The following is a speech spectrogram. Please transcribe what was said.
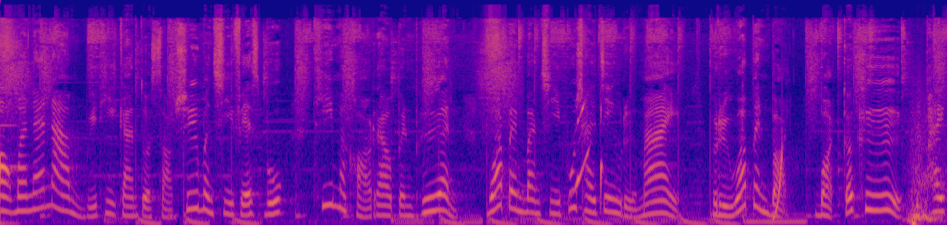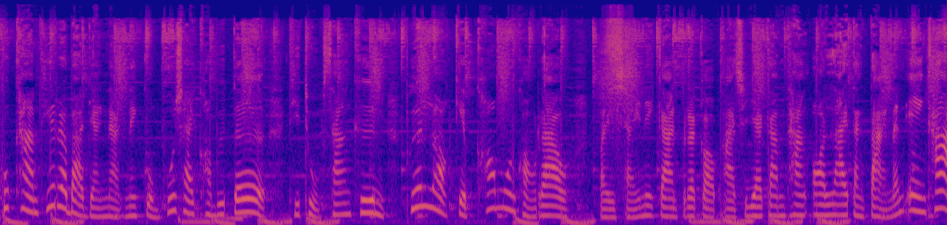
ออกมาแนะนำวิธีการตรวจสอบชื่อบัญชี Facebook ที่มาขอเราเป็นเพื่อน ว่าเป็นบัญชีผู้ใช้จริงหรือไม่ หรือว่าเป็นบอทบอทก็คือ ภัยคุกคามที่ระบาดอย่างหนักในกลุ่มผู้ใช้คอมพิวเตอร์ที่ถูกสร้างขึ้น เพื่อหลอกเก็บข้อมูลของเรา ไปใช้ในการประกอบอาชญากรรมทางออนไลน์ต่างๆ นั่นเองค่ะ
